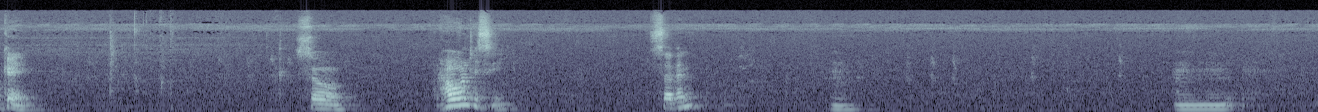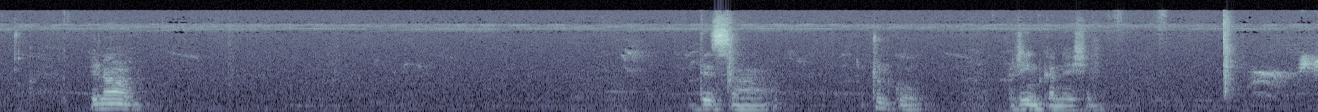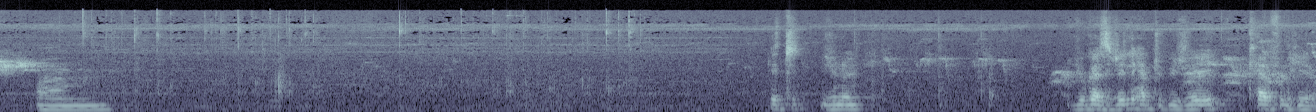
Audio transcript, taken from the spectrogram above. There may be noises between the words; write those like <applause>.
Okay. So, how old is he? Seven? Mm. Mm. You know, this uh, Tulku reincarnation. Um, it you know you guys really have to be very careful here.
